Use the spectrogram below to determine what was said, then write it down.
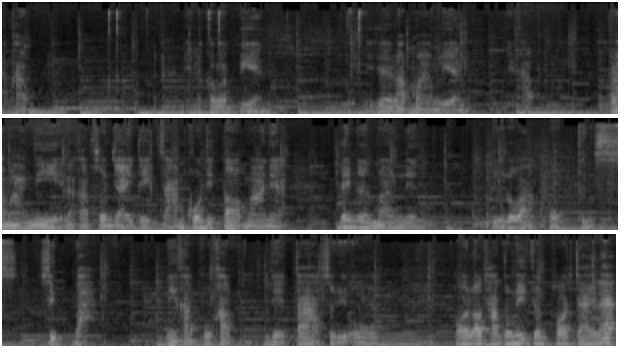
นะครับเดี๋ยวเราก็มาเปลี่ยนนี่ได้รับมาโรงเรียนนะครับ ประมาณนี้นะครับ ส่วนใหญ่เด็ก 3 คนที่ตอบมาเนี่ยได้เงินมาโรงเรียนอยู่ระหว่าง6ถึง10 บาท นี่ครับครูครับ Data Studio พอเราทำตรงนี้จนพอใจแล้ว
